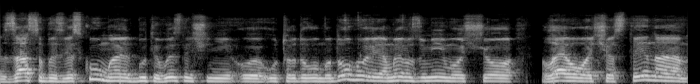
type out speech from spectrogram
засоби зв'язку мають бути визначені у трудовому договорі. А ми розуміємо, що левова частина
